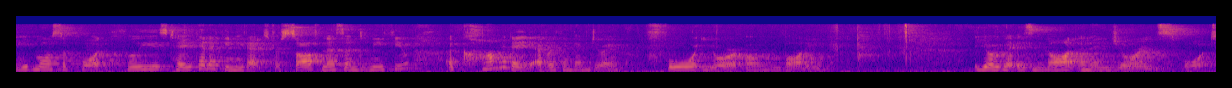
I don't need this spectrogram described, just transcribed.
need more support, please take it. If you need extra softness underneath you, accommodate everything I'm doing for your own body. Yoga is not an endurance sport.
